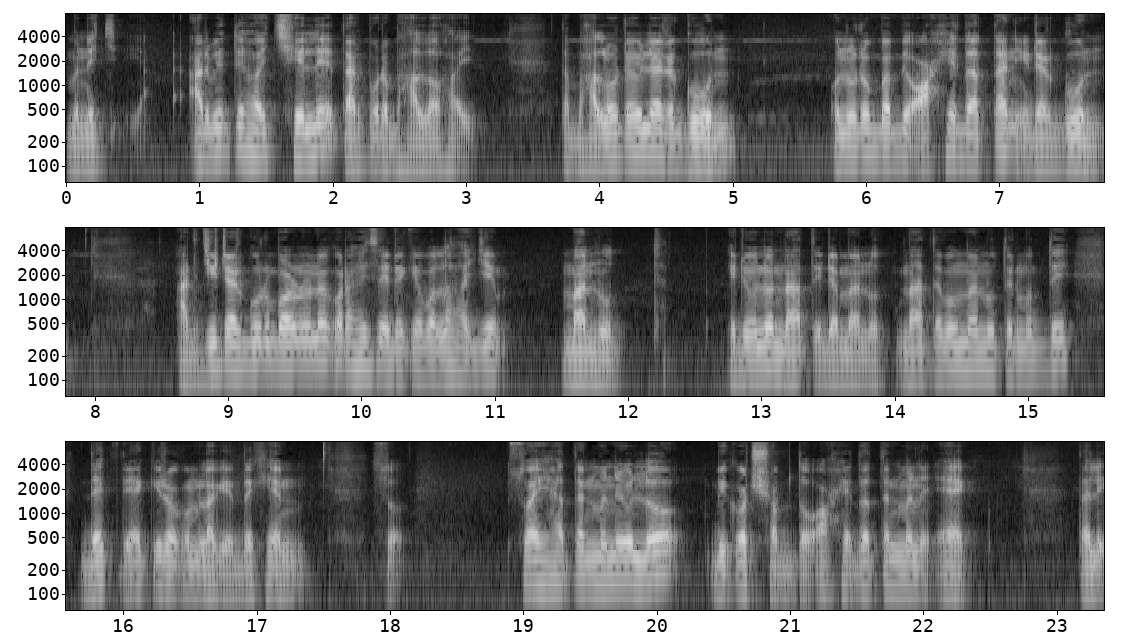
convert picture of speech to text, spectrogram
মানে আরবিতে হয় ছেলে, তারপর ভালো হয়। তা ভালোটা হইল একটা গুণ। অনুরূপভাবে অহেদাতান, এটার গুণ। আর যেটার গুণ বর্ণনা করা হয়েছে, এটাকে বলা হয় যে মানুত। এটা হলো নাত, এটা মানুত। নাত এবং মানুতের মধ্যে দেখতে একই রকম লাগে। দেখেন ছয় হাতান মানে হলো বিকট শব্দ, অহেদাতান মানে এক। তাহলে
